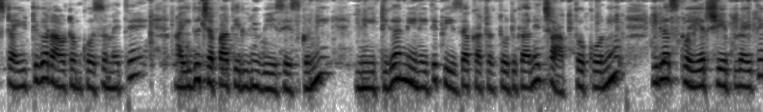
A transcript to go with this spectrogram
స్ట్రైట్గా రావటం కోసం అయితే ఐదు చపాతీలని వేసేసుకొని నీట్గా నేనైతే పిజ్జా కట్టర్ తోటి కానీ చాక్తో కొని ఇలా స్క్వేర్ షేప్లో అయితే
